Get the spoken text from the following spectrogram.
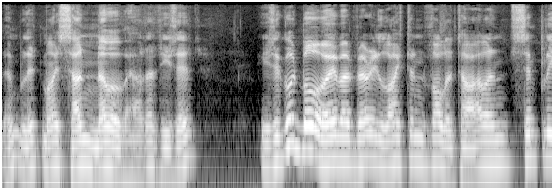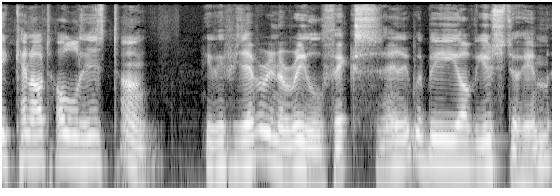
Don't let my son know about it, he said. He's a good boy, but very light and volatile, and simply cannot hold his tongue. If he's ever in a real fix, and it would be of use to him,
